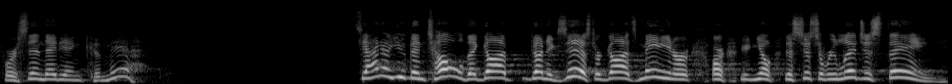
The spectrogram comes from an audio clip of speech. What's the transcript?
for a sin they didn't commit. See, I know you've been told that God doesn't exist or God's mean or, or you know, it's just a religious thing.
